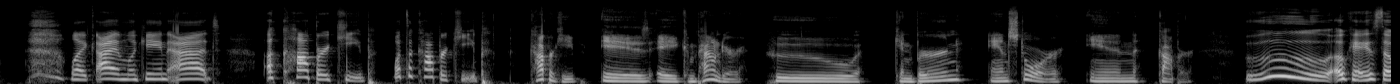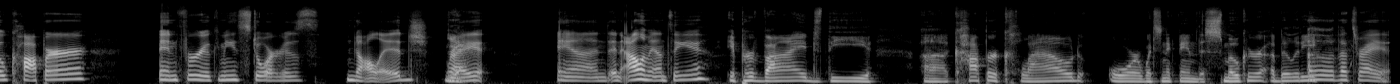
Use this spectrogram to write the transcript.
like I am looking at a copper keep. What's a copper keep? Copper keep is a compounder who can burn and store in copper. Ooh, okay. So copper in Feruchemy stores knowledge, right? And an Allomancy, It provides the uh, copper cloud, or what's nicknamed the smoker ability. oh, that's right.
